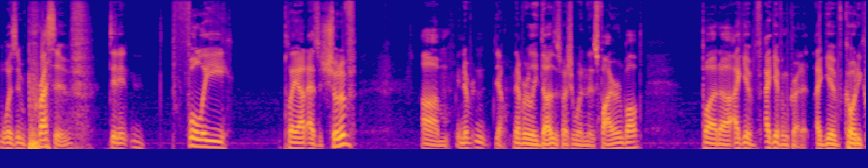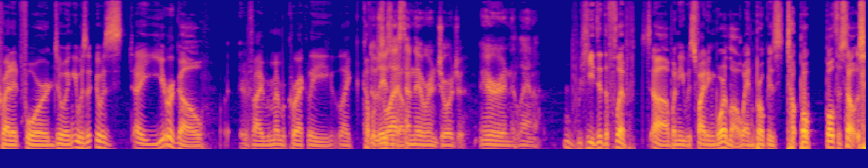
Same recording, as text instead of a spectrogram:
was impressive, didn't fully play out as it should have. Um, it never you know never really does, especially when there's fire involved but uh, I give I give him credit. I give Cody credit for doing it was it was a year ago, if I remember correctly, like a couple It was the days last ago. time they were in Georgia, here in Atlanta. he did the flip uh, when he was fighting Wardlow and broke his to- bo- both his toes.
